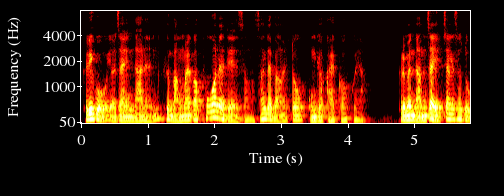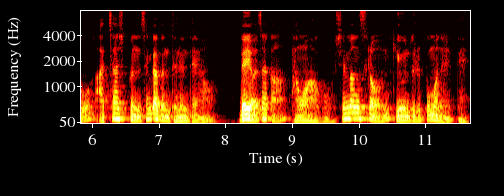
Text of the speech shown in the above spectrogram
그리고 여자인 나는 그 막말과 폭언에 대해서 상대방을 또 공격할 거고요. 그러면 남자 입장에서도 아차 싶은 생각은 드는데요. 내 여자가 당황하고 실망스러운 기운들을 뿜어낼 때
